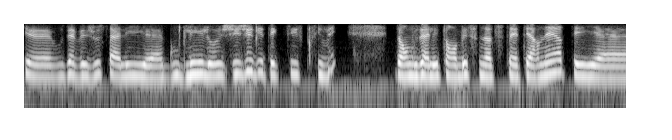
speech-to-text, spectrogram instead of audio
que vous avez juste à aller euh, googler là, GG détective privé. Donc, vous allez tomber sur notre site internet et euh,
